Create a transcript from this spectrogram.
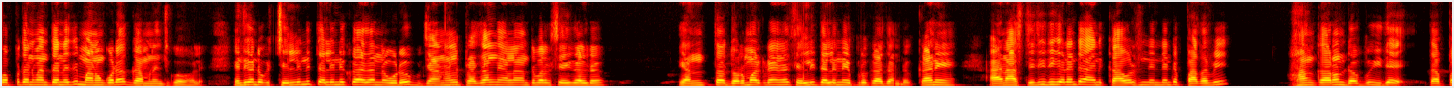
గొప్పతనం ఎంత అనేది మనం కూడా గమనించుకోవాలి. ఎందుకంటే ఒక చెల్లిని తల్లిని కాదన్నవాడు జనాలు ప్రజల్ని ఎలా ఎంతవరకు చేయగలడు? ఎంత దుర్మార్గుడైనా చెల్లి తల్లిని ఎప్పుడు కాదండు. కానీ ఆయన ఆ స్థితి దిగాడంటే ఆయనకు కావాల్సింది ఏంటంటే పదవి అహంకారం డబ్బు ఇదే తప్ప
